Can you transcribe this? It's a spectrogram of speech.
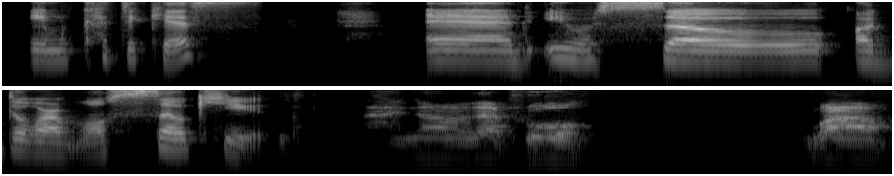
Katikies and it was so adorable so cute I know that pool. Wow.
